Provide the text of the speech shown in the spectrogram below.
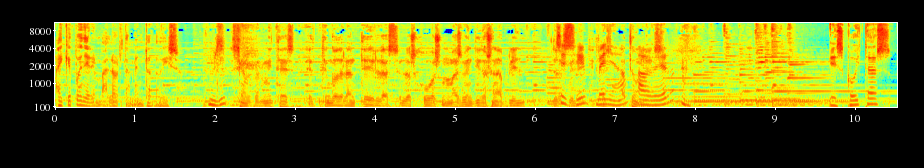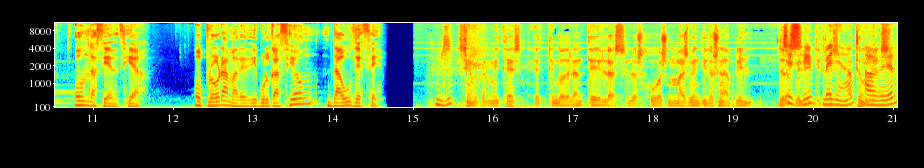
hai que poñer en valor tamén todo iso. Uh -huh. Si me permites, eh, tengo delante las, los juegos más vendidos en abril de sí, 2023. Sí, sí, veña, a ver. Escoitas Onda Ciencia. O programa de divulgación da UDC. Si me permites, eh, tengo delante las, los juegos más vendidos en abril de sí, 2023. Sí, veña, a ver.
